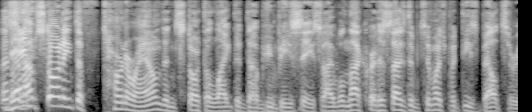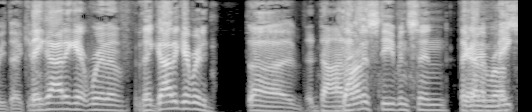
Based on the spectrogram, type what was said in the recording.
Listen, Then- I'm starting to f- turn around and start to like the WBC, so I will not criticize them too much. But these belts are ridiculous. they got to get rid of They got to get rid of uh, Adonis. Donna Stevenson. They got to make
